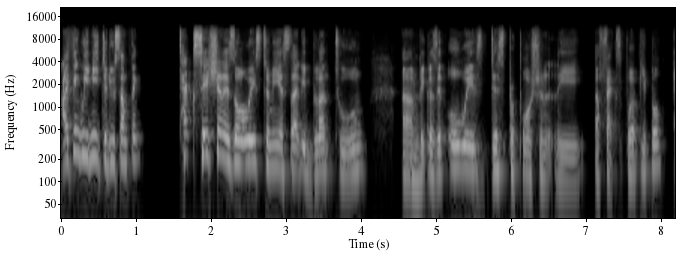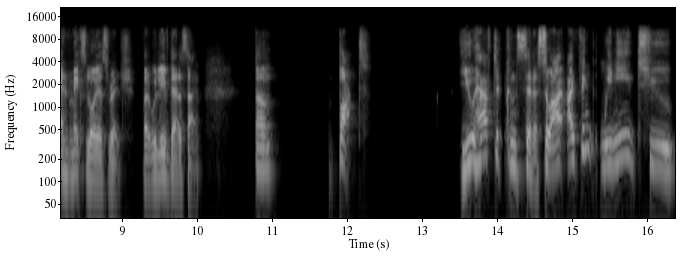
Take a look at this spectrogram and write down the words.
I think we need to do something. Taxation is always, to me, a slightly blunt tool um, mm. because it always disproportionately affects poor people and makes lawyers rich. But we leave that aside. Um, but you have to consider. So I, I think we need to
